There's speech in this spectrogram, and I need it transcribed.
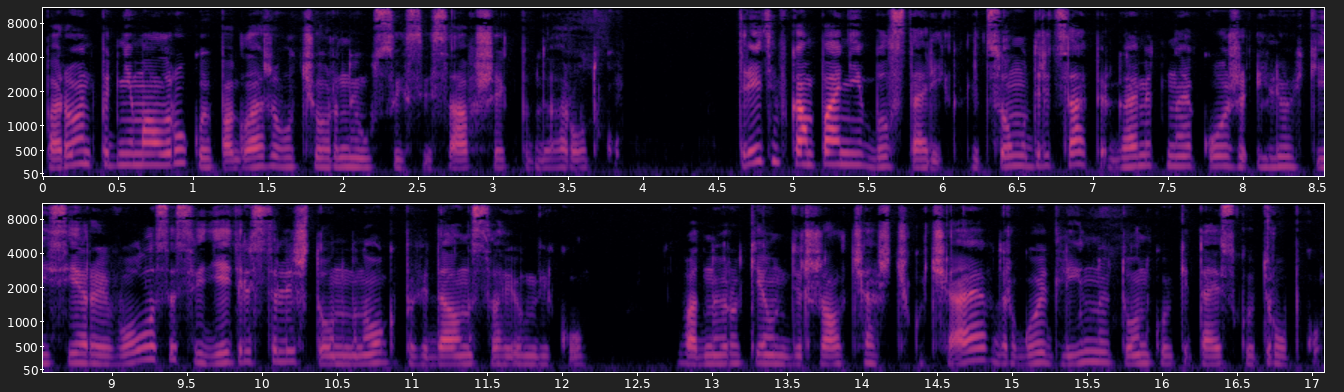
Порой он поднимал руку и поглаживал черные усы, свисавшие к подбородку. Третьим в компании был старик. Лицо мудреца, пергаментная кожа и легкие серые волосы свидетельствовали, что он много повидал на своем веку. В одной руке он держал чашечку чая, в другой – длинную тонкую китайскую трубку.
